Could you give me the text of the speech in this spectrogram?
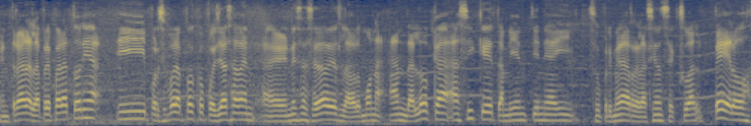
entrar a la preparatoria y por si fuera poco pues ya saben eh, en esas edades la hormona anda loca así que también tiene ahí su primera relación sexual pero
